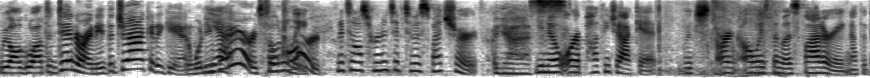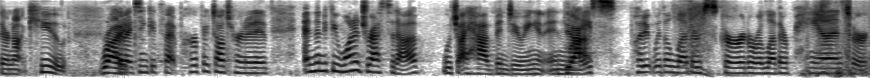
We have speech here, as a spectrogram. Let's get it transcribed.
we all go out to dinner, I need the jacket again. What do you yeah, wear? It's totally. so hard. And it's an alternative to a sweatshirt. Yes. You know, or a puffy jacket, which aren't always the most flattering, not that they're not cute. Right. But I think it's that perfect alternative. And then if you want to dress it up, which I have been doing in, in yes. life, put it with a leather skirt or a leather pant or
